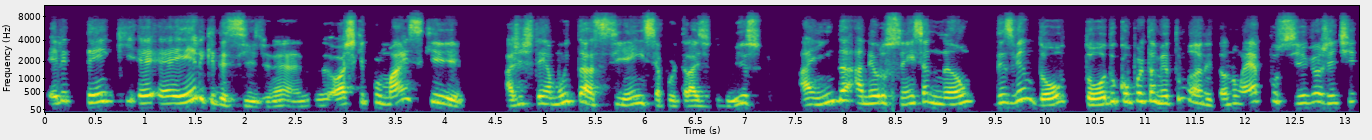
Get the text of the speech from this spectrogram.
ele tem que, é, é ele que decide. Né? Eu acho que por mais que a gente tenha muita ciência por trás de tudo isso, ainda a neurociência não desvendou todo o comportamento humano. Então, não é possível a gente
